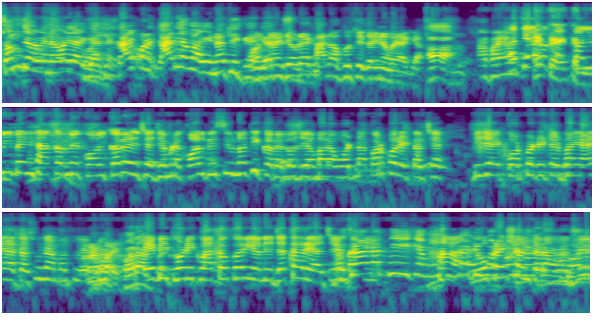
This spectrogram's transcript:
સમજાવીને વયા ગયા છે. કાઈ પણ કાર્યવાહી નથી કરી. જોડે ખાના ફૂસી કરીને વયા ગયા. હા. એક- પલ્લવીબેન ઠાકરને કોલ કરેલ છે, જેમણે કોલ રિસીવ નથી કરેલો, જે અમારા વોર્ડના કોર્પોરેટર છે બીજા એક કોર્પોરેટર ભાઈ આયા હતા શું નામ હતું એમનું? એ બી થોડીક વાતો કરી અને જતા રહ્યા છે. હા ઓપરેશન કરાવ્યું છે.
